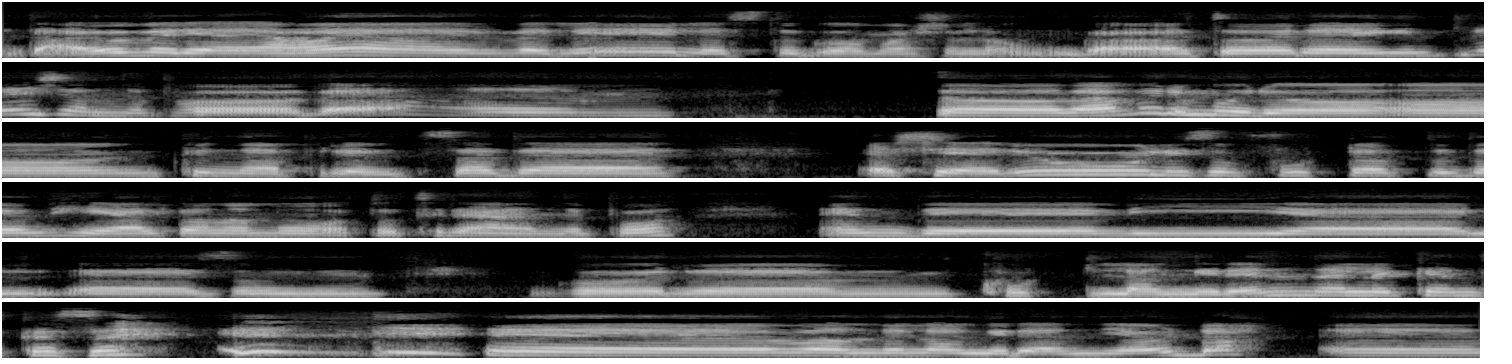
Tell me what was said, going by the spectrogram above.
Det er jo veldig, jeg har veldig lyst til å gå Marcialonga et år, egentlig. Kjenne på det. Um, så det har vært moro å kunne ha prøvd seg. Det, jeg ser jo liksom fort at det er en helt annen måte å trene på enn det vi eh, eh som går eh, kortlangrenn, eller hva en skal si. eh, vanlig langrenn gjør, da. Eh,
